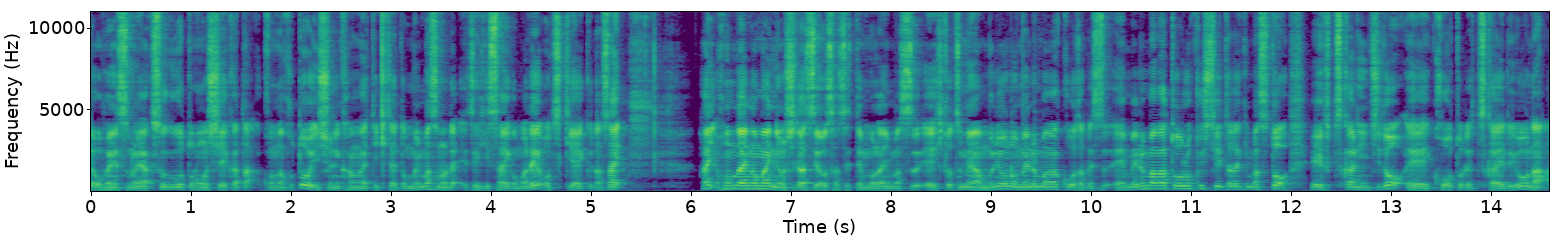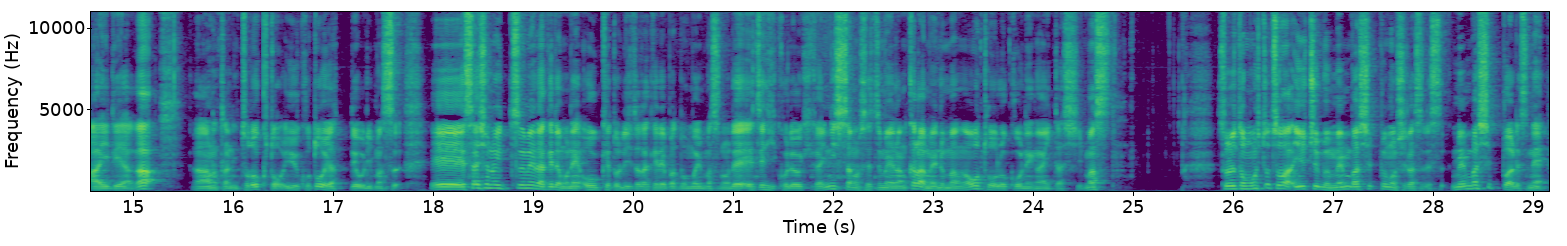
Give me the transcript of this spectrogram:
ー、オフェンスの約束ごとの教え方、こんなことを一緒に考えていきたいと思いますので、ぜひ最後までお付き合いください。はい、本題の前にお知らせをさせてもらいます。えー、1つ目は無料のメルマガ講座です。えー、メルマガ登録していただきますと、えー、2日に1度、えー、コートで使えるようなアイデアがあなたに届くということをやっております。えー、最初の1通目だけでもね、お受け取りいただければと思いますので、えー、ぜひこれを機会に下の説明欄からメルマガを登録お願いいたします。それともう一つは YouTube メンバーシップのお知らせです。メンバーシップはですね、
